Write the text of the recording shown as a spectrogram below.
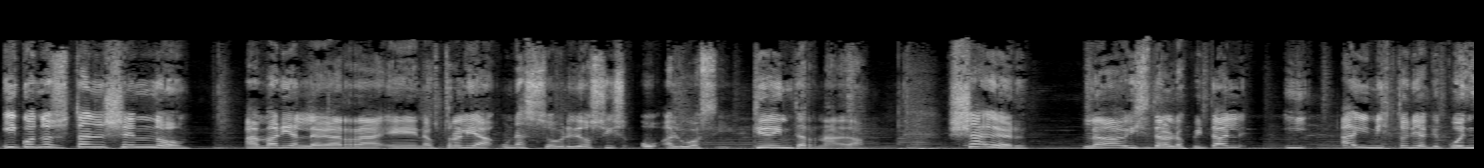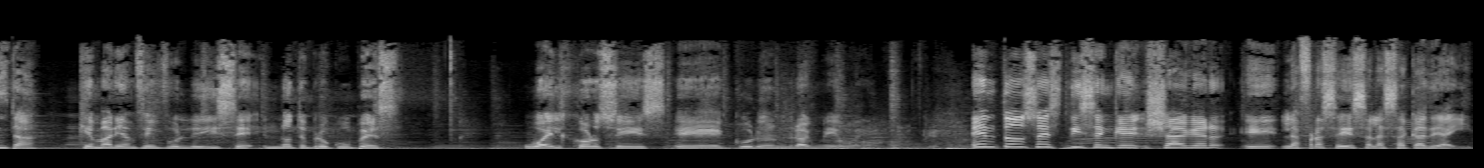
Y cuando se están yendo, a Marian le agarra en Australia una sobredosis o algo así. Queda internada. Jagger la va a visitar al hospital y hay una historia que cuenta que Marian Faithful le dice, no te preocupes, Wild Horses eh, couldn't drag me away. Entonces dicen que Jagger eh, la frase esa la saca de ahí.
